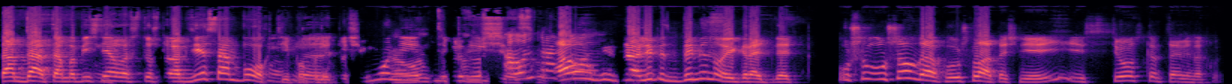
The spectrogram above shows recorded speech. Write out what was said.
Там, да, там объяснялось то, что, а где сам Бог, Ну, типа, да. блядь, почему он А не, он, не типа, превратился? А он. А он, говорит, да, любит в домино играть, блядь. Ушел, ушел нахуй, ушла, точнее, и все с концами нахуй.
